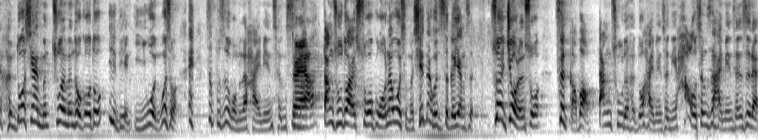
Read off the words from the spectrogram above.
很多现在门住在门头沟都一脸疑问，为什么？哎、这不是我们的海绵城市吗？对啊，当初都还说过，那为什么现在会是这个样子？所以就有人说，这搞不好当初的很多海绵城，你号称是海绵城市的，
